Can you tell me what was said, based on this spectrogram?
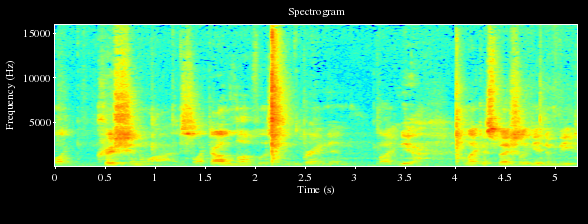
like Christian wise, like I love listening to Brandon. Like Yeah. like especially getting to meet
